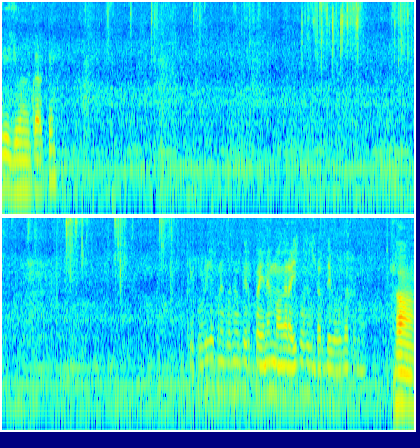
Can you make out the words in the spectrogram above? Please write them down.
ਜੀ ਜ਼ੂਮ ਕਰਕੇ ਕਿ ਥੋੜੀ ਆਪਣੇ ਪਾਸੋਂ ਫਿਰ ਪਏ ਨੇ ਮਗਰ ਆਈ ਕੁਛ ਡਰਦੇ ਬਹੁਤ ਘੱਟ ਨੂੰ ਹਾਂ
